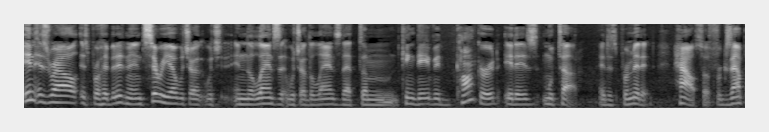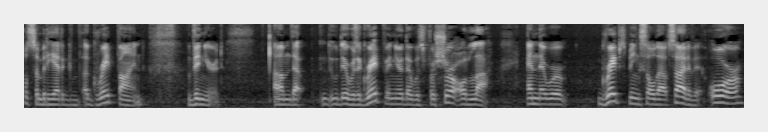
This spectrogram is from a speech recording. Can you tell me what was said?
in Israel is prohibited, and in Syria, which are which in the lands that which are the lands that um, King David conquered, it is mutar. It is permitted. How? So, for example, somebody had a, a grapevine vineyard. Um, that there was a grape vineyard that was for sure odla, and there were grapes being sold outside of it, or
